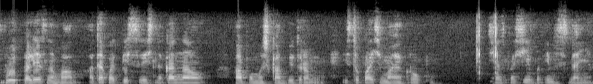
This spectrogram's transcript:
будет полезно вам. А так подписывайтесь на канал, а помощь с компьютером и вступайте в мою группу. Всем спасибо и до свидания.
